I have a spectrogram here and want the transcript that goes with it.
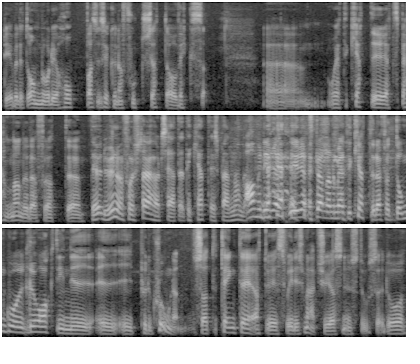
det är väl ett område jag hoppas vi ska kunna fortsätta att växa. Ehm, och etiketter är rätt spännande därför att... Eh, du är nog den första jag har hört säga att etiketter är spännande. Ja, men det är, rätt, det är rätt spännande med etiketter därför att de går rakt in i, i, i produktionen. Så att, tänk dig att du är Swedish Match och gör snusdosor. Då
